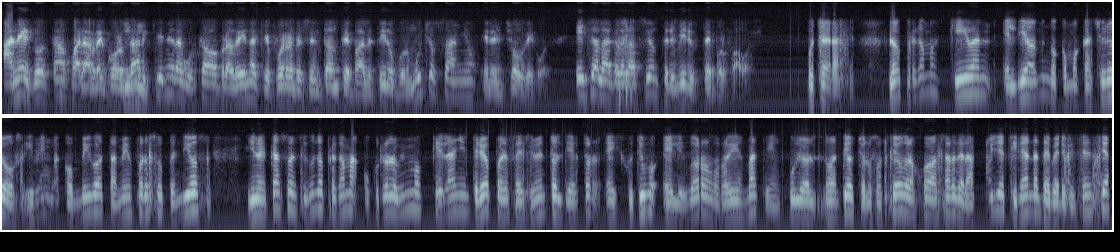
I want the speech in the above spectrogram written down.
anécdota para recordar quién era Gustavo Pradena, que fue representante palestino por muchos años en el show de gol. Hecha la aclaración, termine usted, por favor. Muchas gracias. Los programas que iban el día domingo como Cachureos y Venga Conmigo también fueron suspendidos y en el caso del segundo programa ocurrió lo mismo que el año anterior por el fallecimiento del director ejecutivo Elidoro Rodríguez Mate. En julio del 98 los sorteos de los Juegos de Azar de la Polla Chilena de Beneficencia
